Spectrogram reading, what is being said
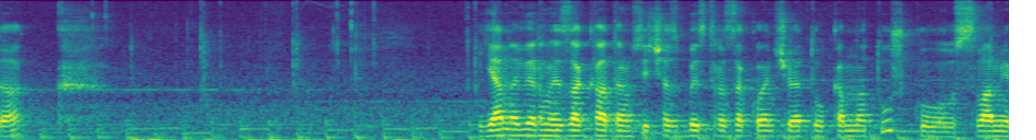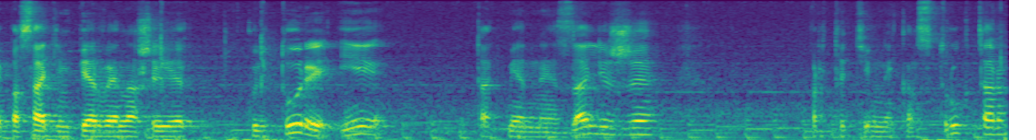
Так. Я, наверное, за кадром сейчас быстро закончу эту комнатушку. С вами посадим первые наши культуры и... Так, медные залежи портативный конструктор.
